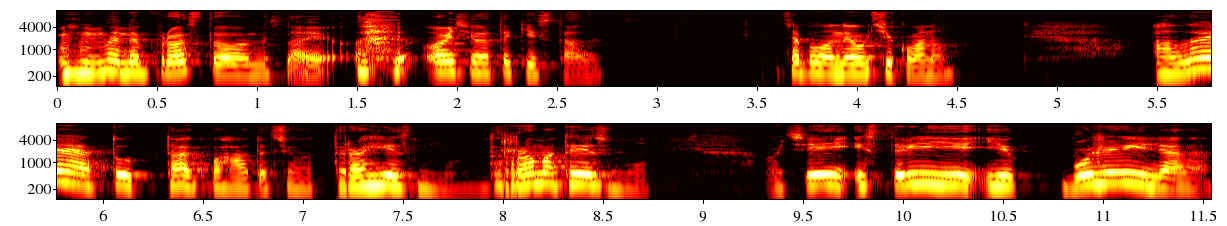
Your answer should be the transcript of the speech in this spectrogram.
в мене просто, не знаю, очі отакі стали. Це було неочікувано. Але тут так багато цього трагізму, драматизму, оцієї істерії і божевілля,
